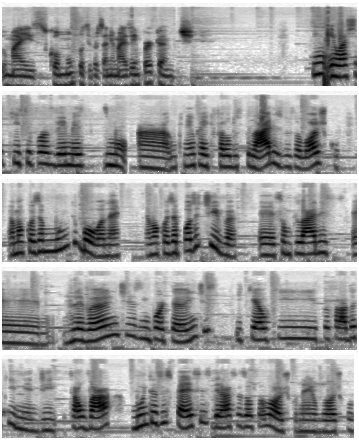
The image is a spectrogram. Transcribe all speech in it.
o mais comum possível para os animais é importante. Sim, eu acho que se for ver mesmo, a, que nem o Kaique falou dos pilares do zoológico, é uma coisa muito boa, né? É uma coisa positiva. É, são pilares é, relevantes, importantes, e que é o que foi falado aqui, né? De salvar muitas espécies graças ao zoológico, né? O zoológico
